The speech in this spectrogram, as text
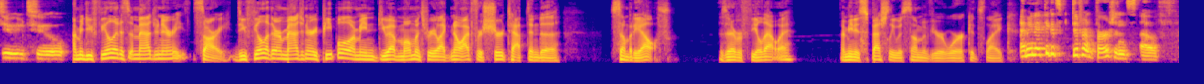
due to. I mean, do you feel that it is imaginary? Sorry, do you feel that they're imaginary people? I mean, do you have moments where you're like, no, I for sure tapped into somebody else? Does it ever feel that way? I mean, especially with some of your work, it's like. I mean, I think it's different versions of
